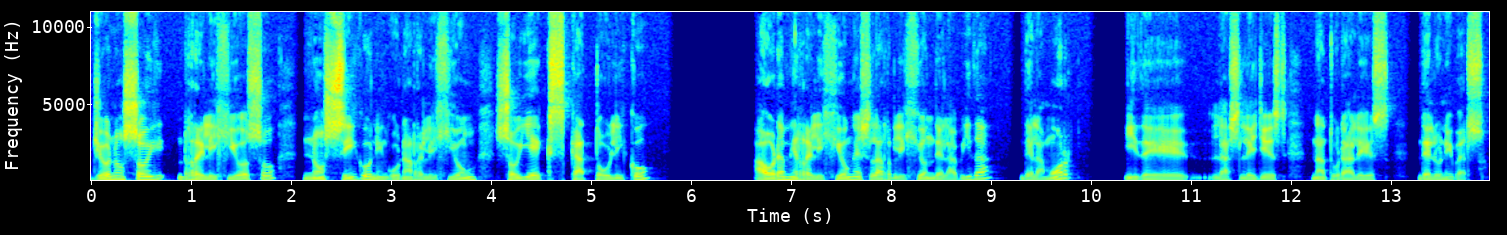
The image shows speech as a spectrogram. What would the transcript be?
Yo no soy religioso, no sigo ninguna religión, soy excatólico, Ahora mi religión es la religión de la vida, del amor y de las leyes naturales del universo.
